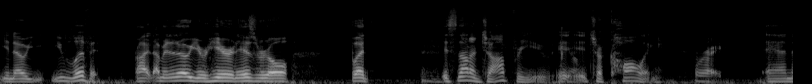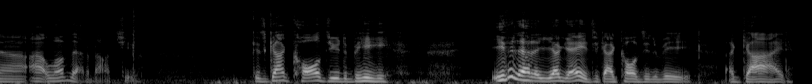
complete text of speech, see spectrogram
you know, you, you live it, right? I mean, I know you're here in Israel, but it's not a job for you. It, No. It's a calling. Right. And uh, I love that about you. Because God called you to be, even at a young age, God called you to be a guide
